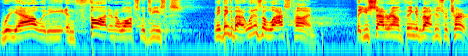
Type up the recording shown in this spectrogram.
reality and thought in our walks with Jesus. I mean, think about it. When is the last time that you sat around thinking about his return?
